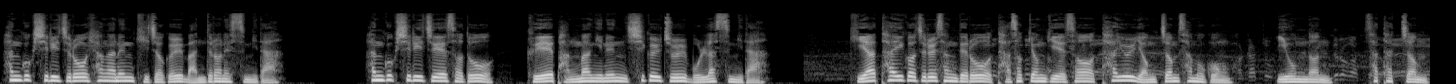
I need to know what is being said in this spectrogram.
한국 시리즈로 향하는 기적을 만들어냈습니다. 한국 시리즈에서도 그의 방망이는 식을 줄 몰랐습니다. 기아 타이거즈를 상대로 5경기에서 타율 0.350, 2홈런, 4타점,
